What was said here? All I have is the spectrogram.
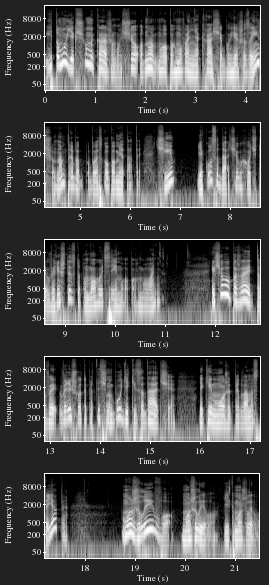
І тому, якщо ми кажемо, що одна мова програмування краще або гірше за іншу, нам треба обов'язково пам'ятати, чи яку задачу ви хочете вирішити з допомогою цієї мови програмування. Якщо ви бажаєте вирішувати практично будь-які задачі, які можуть перед вами стояти, можливо, можливо, тільки можливо,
